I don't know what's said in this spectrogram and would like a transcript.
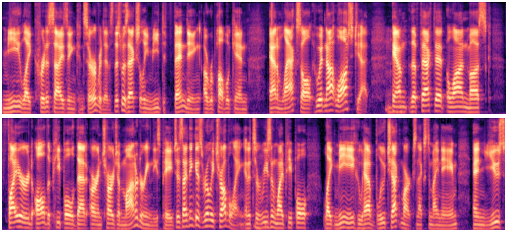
me like criticizing conservatives. This was actually me defending a Republican, Adam Laxalt, who had not lost yet. Mm-hmm. And the fact that Elon Musk fired all the people that are in charge of monitoring these pages, I think is really troubling. And it's a mm-hmm. reason why people like me, who have blue check marks next to my name and use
